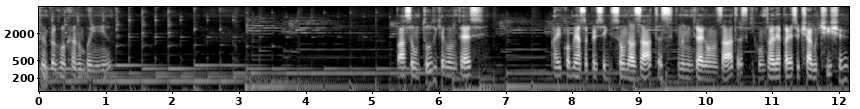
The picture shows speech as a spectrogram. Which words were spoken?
para colocar no banheiro. Passam tudo que acontece. Aí começa a perseguição das atas, que não me entregam as atas, que controla aparece o Thiago Tischer,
